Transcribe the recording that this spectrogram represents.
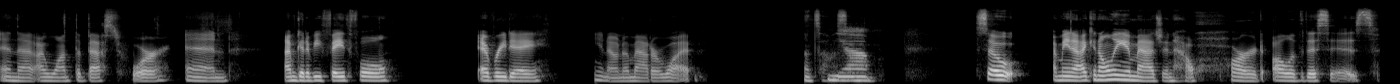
and that I want the best for and I'm going to be faithful every day, you know, no matter what. That's awesome. Yeah. So, I mean, I can only imagine how hard all of this is.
